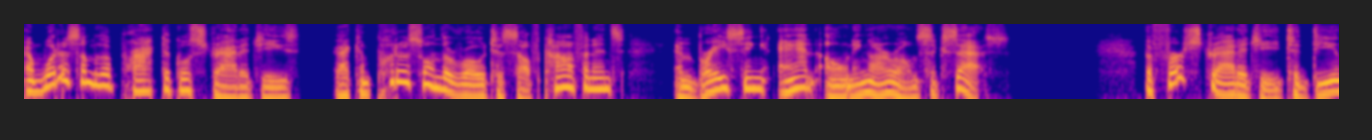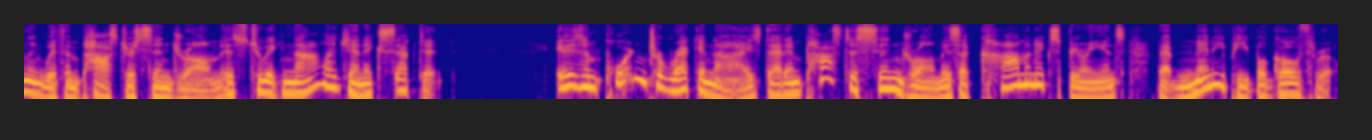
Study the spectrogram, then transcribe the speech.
And what are some of the practical strategies that can put us on the road to self confidence, embracing and owning our own success? The first strategy to dealing with imposter syndrome is to acknowledge and accept it. It is important to recognize that imposter syndrome is a common experience that many people go through.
